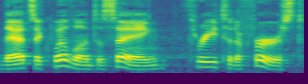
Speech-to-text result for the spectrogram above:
that's equivalent to saying 3 to the first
